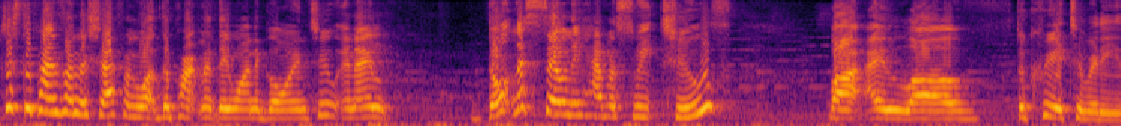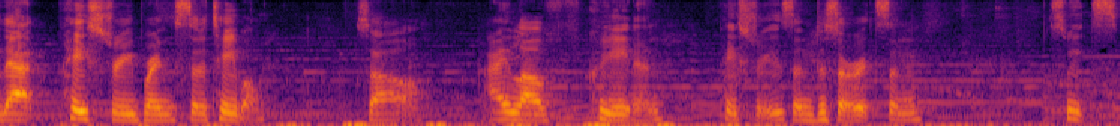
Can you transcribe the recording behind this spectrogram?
just depends on the chef and what department they want to go into. And I don't necessarily have a sweet tooth, but I love the creativity that pastry brings to the table. So I love creating pastries and desserts and sweets.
